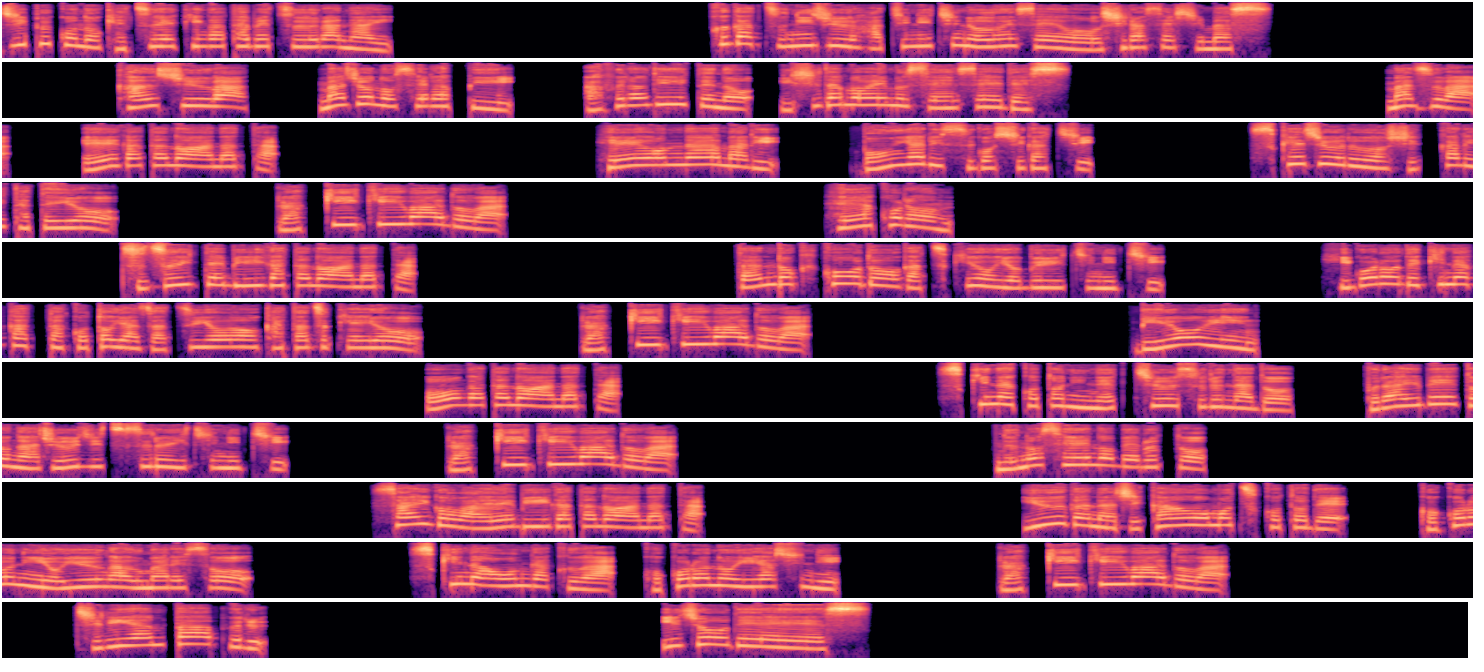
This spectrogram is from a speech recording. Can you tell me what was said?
ジプコの血液が食べつ占い。9月28日の運勢をお知らせします。監修は、魔女のセラピー、アフロディーテの石田も M 先生です。まずは、A 型のあなた。平穏なあまり、ぼんやり過ごしがち。スケジュールをしっかり立てよう。ラッキーキーワードは、ヘアコロン。続いて B 型のあなた。単独行動が月を呼ぶ一日。日頃できなかったことや雑用を片付けよう。ラッキーキーワードは、美容院。大型のあなた。好きなことに熱中するなど、プライベートが充実する一日。ラッキーキーワードは、布製のベルト。最後は AB 型のあなた。優雅な時間を持つことで、心に余裕が生まれそう。好きな音楽は心の癒しに。ラッキーキーワードは、チリアンパープル。以上です。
